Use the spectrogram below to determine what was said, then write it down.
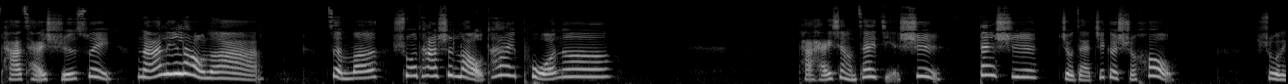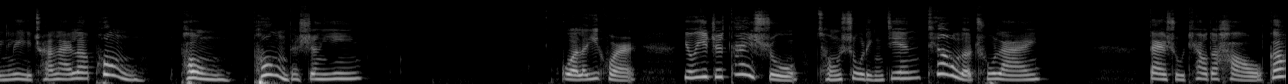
他才十岁，哪里老了啊？怎么说他是老太婆呢？他还想再解释，但是。就在这个时候，树林里传来了“砰砰砰”的声音。过了一会儿，有一只袋鼠从树林间跳了出来。袋鼠跳得好高，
